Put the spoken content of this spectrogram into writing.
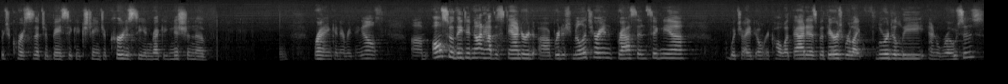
which, of course, is such a basic exchange of courtesy and recognition of rank and everything else. Um, also, they did not have the standard uh, British military brass insignia, which I don't recall what that is, but theirs were like fleur de lis and roses.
